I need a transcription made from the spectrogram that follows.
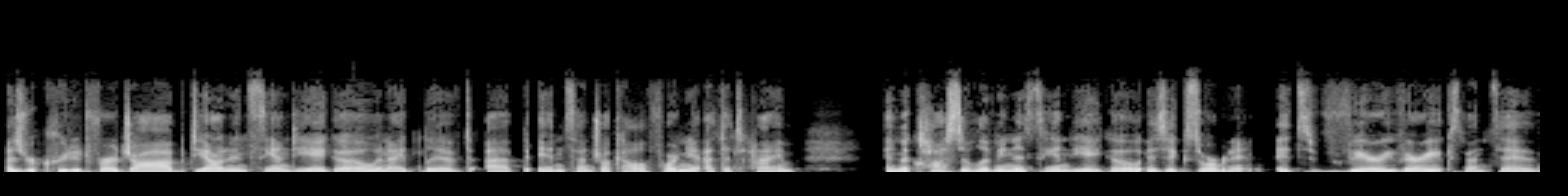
I was recruited for a job down in San Diego, and I'd lived up in Central California at the time. And the cost of living in San Diego is exorbitant. It's very, very expensive.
